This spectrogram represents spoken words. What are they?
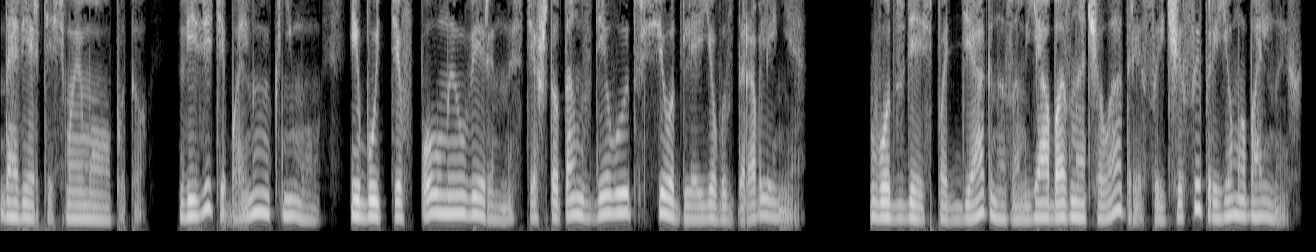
Доверьтесь моему опыту. Везите больную к нему и будьте в полной уверенности, что там сделают все для ее выздоровления. Вот здесь под диагнозом я обозначил адрес и часы приема больных.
